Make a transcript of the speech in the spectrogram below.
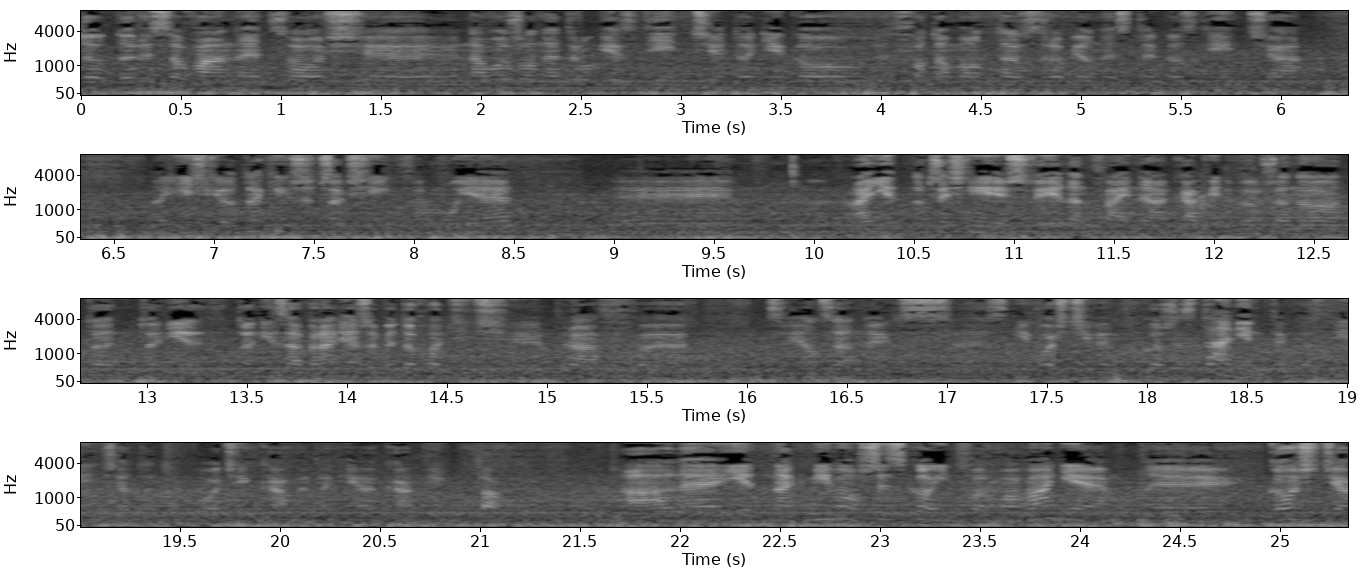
do, dorysowane coś, nałożone drugie zdjęcie do niego, fotomontaż zrobiony z tego zdjęcia. No, jeśli o takich rzeczach się informuje, a jednocześnie jeszcze jeden fajny akapit był, że no, to, to, nie, to nie zabrania, żeby dochodzić praw e, związanych z, z niewłaściwym wykorzystaniem tego zdjęcia, to to było ciekawe, taki akapit Tak. ale jednak mimo wszystko informowanie e, gościa,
